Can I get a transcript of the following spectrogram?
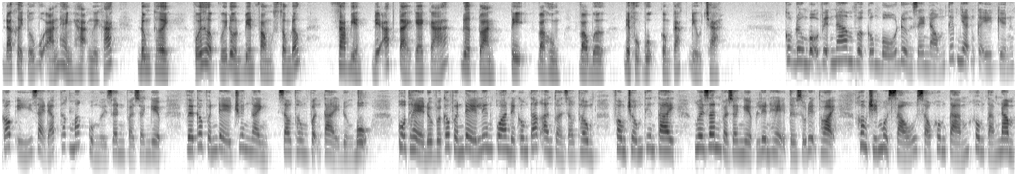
đã khởi tố vụ án hành hạ người khác, đồng thời phối hợp với đồn biên phòng Sông Đốc ra biển để áp tải ghe cá đưa Toàn, Tị và Hùng vào bờ để phục vụ công tác điều tra. Cục Đường bộ Việt Nam vừa công bố đường dây nóng tiếp nhận các ý kiến góp ý giải đáp thắc mắc của người dân và doanh nghiệp về các vấn đề chuyên ngành giao thông vận tải đường bộ. Cụ thể đối với các vấn đề liên quan đến công tác an toàn giao thông, phòng chống thiên tai, người dân và doanh nghiệp liên hệ tới số điện thoại 0916 608 085.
